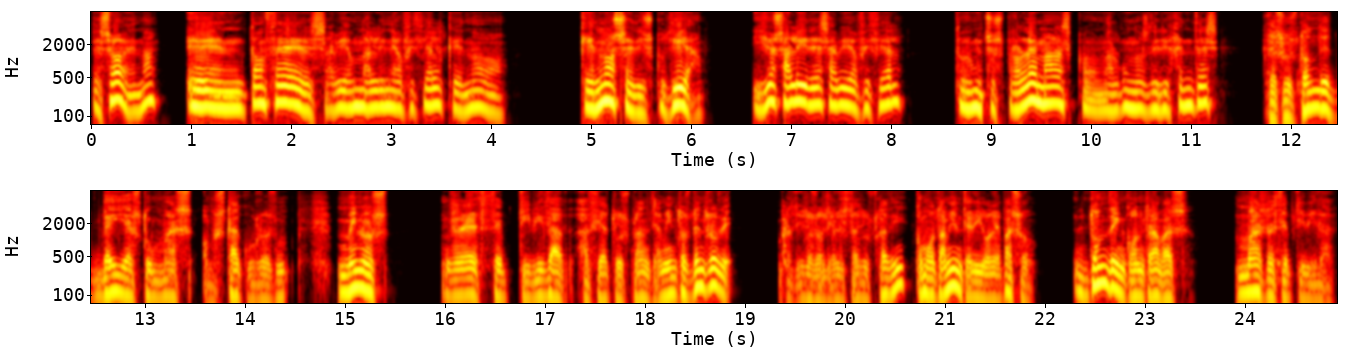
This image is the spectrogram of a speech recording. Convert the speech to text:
PSOE, ¿no? Entonces había una línea oficial que no, que no se discutía. Y yo salí de esa vía oficial, tuve muchos problemas con algunos dirigentes. Jesús, ¿dónde veías tú más obstáculos, menos receptividad hacia tus planteamientos dentro de Partido Socialista de Euskadi? Como también te digo de paso, ¿dónde encontrabas más receptividad?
